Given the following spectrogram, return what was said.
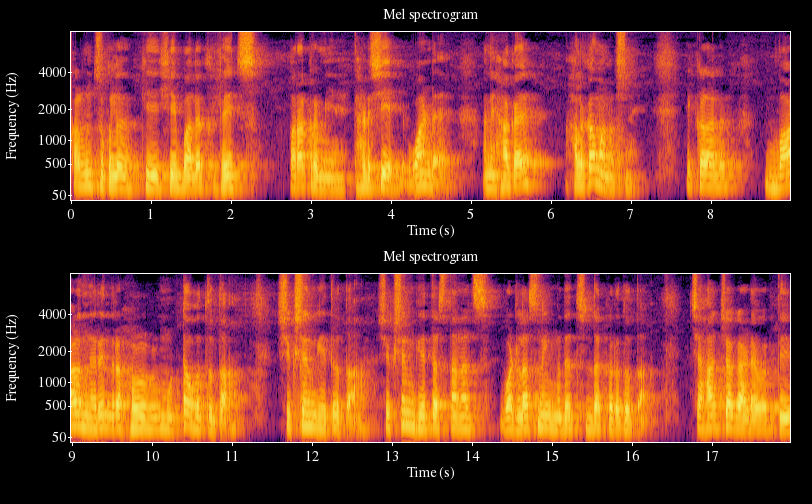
कळून चुकलं की हे बालक लयच पराक्रमी आहे धाडशी आहे वांड आहे. आणि हा काय हलका माणूस नाही. हे कळालं बाळ नरेंद्र हळूहळू मोठा होत होता. शिक्षण घेत होता. शिक्षण घेत असतानाच वडिलासनी मदतसुद्धा करत होता. चहाच्या गाड्यावरती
